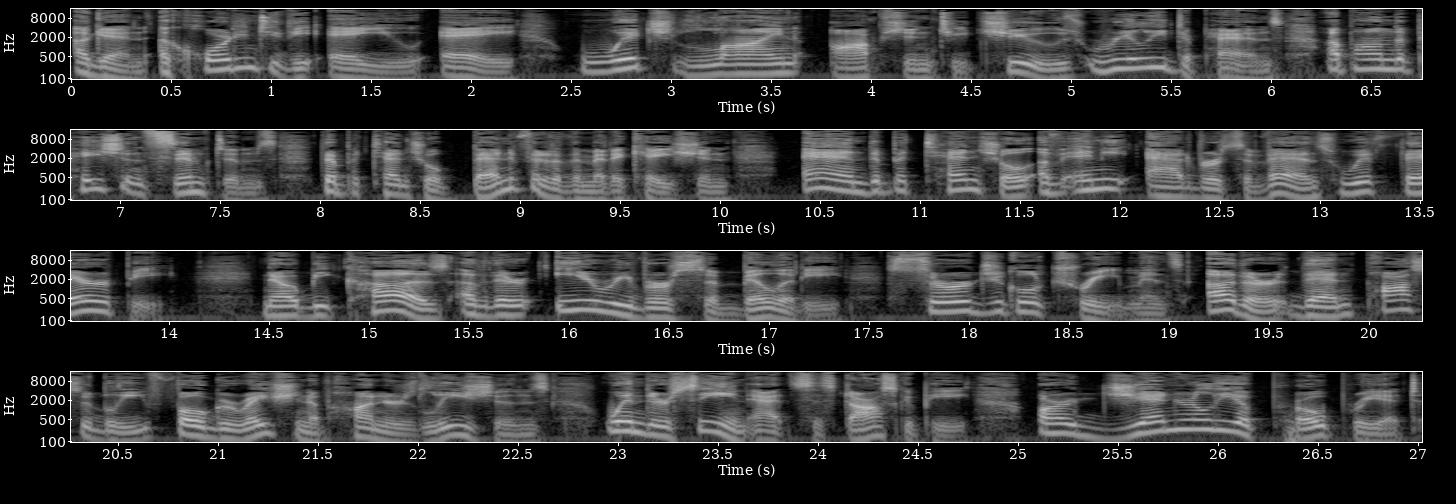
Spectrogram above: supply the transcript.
Again, according to the AUA, which line option to choose really depends upon the patient's symptoms, the potential benefit of the medication, and the potential of any adverse events with therapy. Now, because of their irreversibility, surgical treatments other than possibly fulguration of Hunter's lesions when they're seen at cystoscopy are generally appropriate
